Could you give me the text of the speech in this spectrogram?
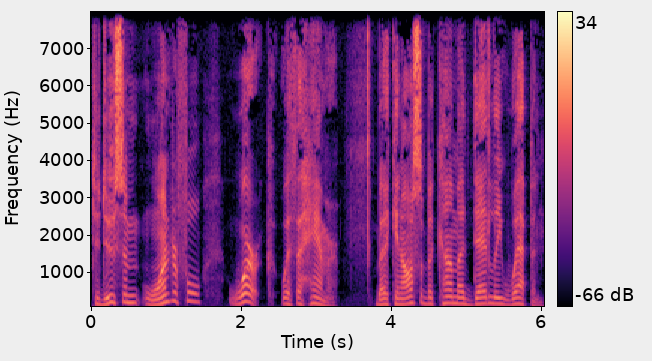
to do some wonderful work with a hammer. But it can also become a deadly weapon.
